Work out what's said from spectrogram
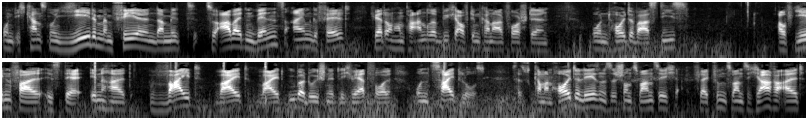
Und ich kann es nur jedem empfehlen, damit zu arbeiten, wenn es einem gefällt. Ich werde auch noch ein paar andere Bücher auf dem Kanal vorstellen und heute war es dies. Auf jeden Fall ist der Inhalt weit, weit, weit überdurchschnittlich wertvoll und zeitlos. Das heißt, kann man heute lesen, es ist schon 20, vielleicht 25 Jahre alt.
